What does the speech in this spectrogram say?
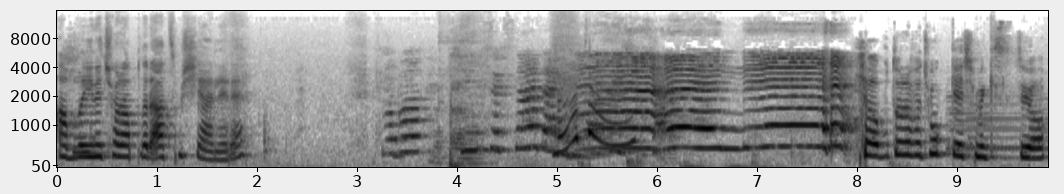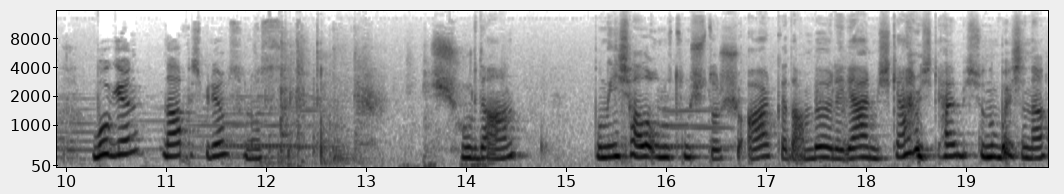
Abla yine çorapları atmış yerlere. Baba şimdi ses nereden Nereden? Anne. Ya bu tarafa çok geçmek istiyor. Bugün ne yapmış biliyor musunuz? Şuradan bunu inşallah unutmuştur. Şu arkadan böyle gelmiş gelmiş gelmiş şunun başına.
